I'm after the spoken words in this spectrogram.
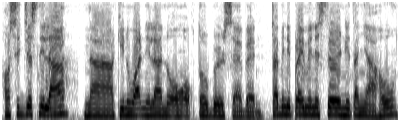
hostages nila na kinuha nila noong October 7. Sabi ni Prime Minister Netanyahu,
